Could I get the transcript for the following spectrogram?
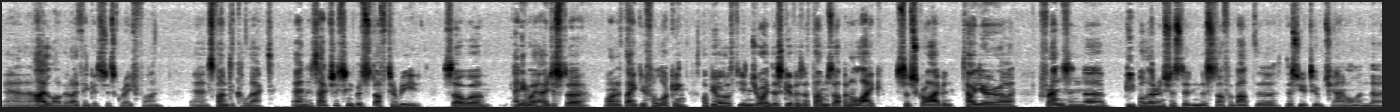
and I love it. I think it's just great fun, and it's fun to collect and it's actually some good stuff to read. So uh, anyway, I just uh, want to thank you for looking. Hope you, if you enjoyed this, give us a thumbs up and a like, subscribe, and tell your uh, friends and uh, people that are interested in this stuff about the, this YouTube channel, and uh,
